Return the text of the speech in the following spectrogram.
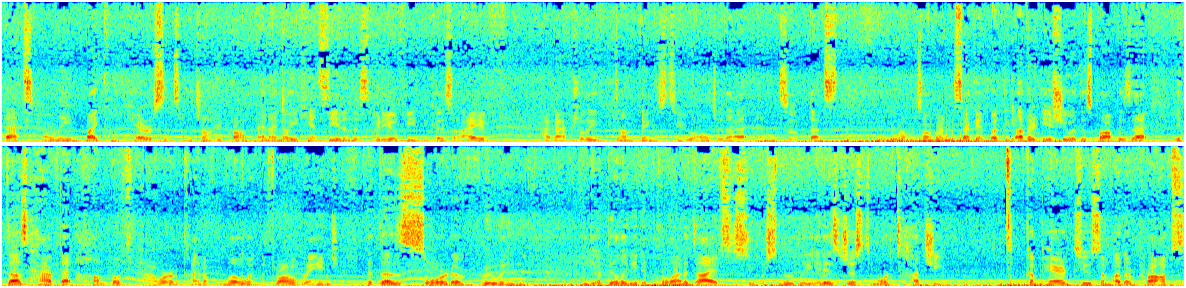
that's only by comparison to the Johnny prop. And I know you can't see it in this video feed because I've I've actually done things to alter that, and so that's what I'm going to talk about in a second. But the other issue with this prop is that it does have that hump of power kind of low in the throttle range that does sort of ruin the ability to pull out of dives super smoothly. It is just more touchy. Compared to some other props,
